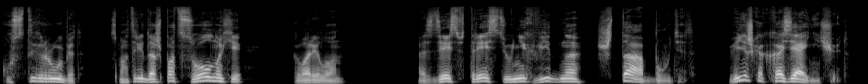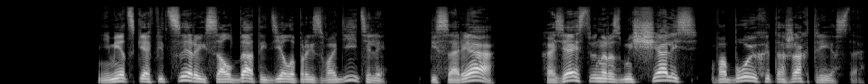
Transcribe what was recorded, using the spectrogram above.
Кусты рубят. Смотри, даже подсолнухи, — говорил он. А здесь в тресте у них, видно, штаб будет. Видишь, как хозяйничают? Немецкие офицеры и солдаты-делопроизводители, писаря, хозяйственно размещались в обоих этажах треста.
